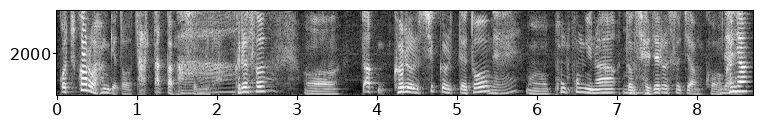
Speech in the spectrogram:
고춧가루 한 개도 다 닦아 먹습니다. 아. 그래서, 어, 딱, 그를 씻을 때도, 네. 어, 퐁퐁이나 어떤 음. 세제를 쓰지 않고, 네. 그냥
